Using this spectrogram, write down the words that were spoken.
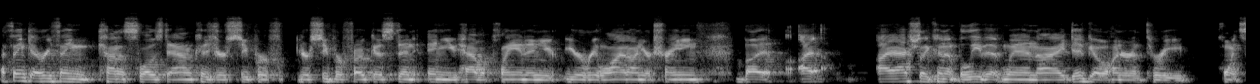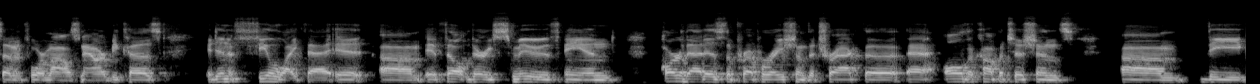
I think everything kind of slows down because you're super you're super focused and, and you have a plan and you're you're relying on your training. But I I actually couldn't believe it when I did go 103.74 miles an hour because it didn't feel like that. It um, it felt very smooth and part of that is the preparation of the track. The at all the competitions, um, the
